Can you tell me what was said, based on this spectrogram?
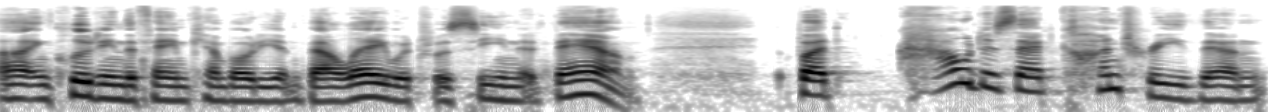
uh, including the famed Cambodian ballet, which was seen at BAM. But how does that country then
